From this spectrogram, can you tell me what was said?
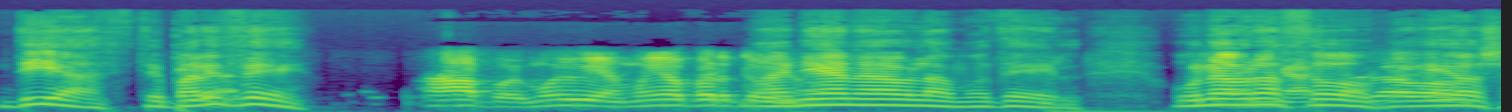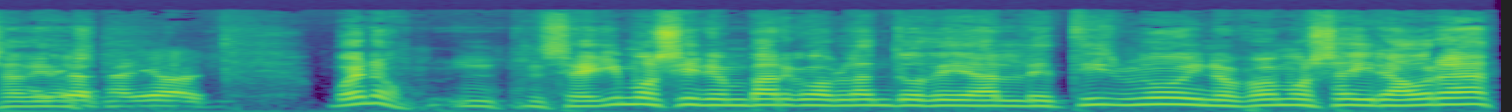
Díaz, ¿te parece? Ah, pues muy bien, muy oportuno. Mañana hablamos de él. Un abrazo, Venga, adiós, adiós. adiós, adiós. Bueno, mm, seguimos sin embargo hablando de atletismo y nos vamos a ir ahora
